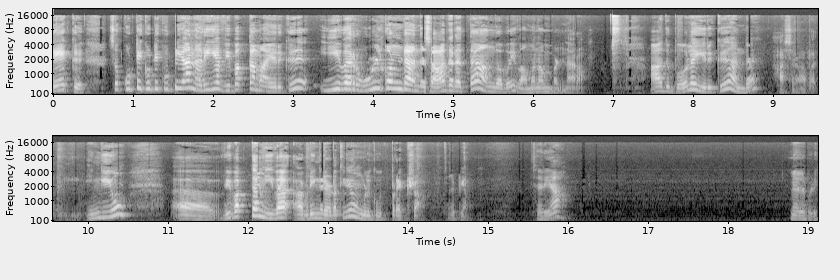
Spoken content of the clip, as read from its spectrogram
லேக்கு ஸோ குட்டி குட்டி குட்டியாக நிறைய விபக்தமாக இருக்கு இவர் உள்கொண்ட அந்த சாகரத்தை அங்கே போய் வமனம் பண்ணாராம் அது போல இருக்கு அந்த ஆசிரம பதவி இங்கேயும் அஹ், விபக்தம் இவ அப்படிங்கிற இடத்துலையும் உங்களுக்கு உத்பிரேக்ஷா திருப்பியும் சரியா மேலபடி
